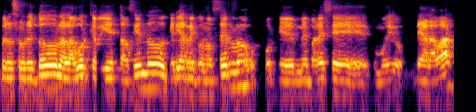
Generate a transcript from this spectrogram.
pero sobre todo la labor que habéis estado haciendo. Quería reconocerlo porque me parece, como digo, de alabar.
